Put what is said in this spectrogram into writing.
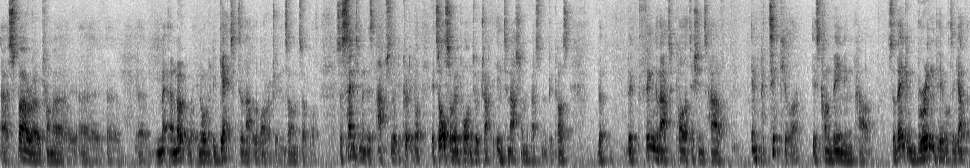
uh, spur road from a, a, a, a, motorway in order to get to that laboratory, and so on and so forth. So sentiment is absolutely critical. It's also important to attract international investment because the the thing that politicians have, in particular, is convening power. So they can bring people together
